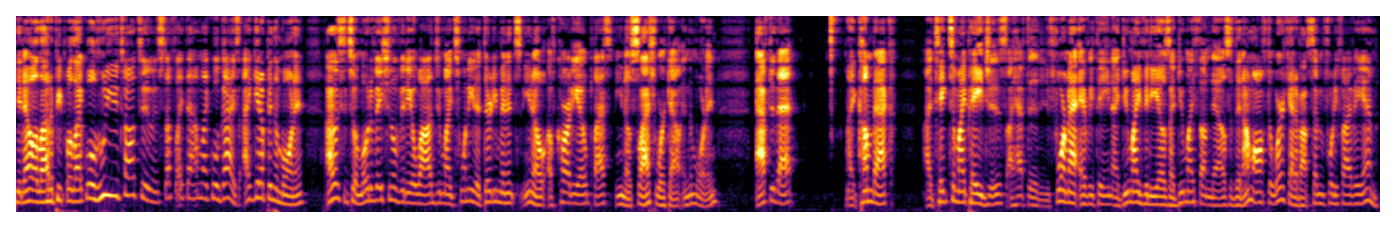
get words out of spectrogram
You know, a lot of people are like, well, who do you talk to and stuff like that. I'm like, well, guys, I get up in the morning, I listen to a motivational video while I do my 20 to 30 minutes, you know, of cardio, plus, you know, slash workout in the morning. After that, I come back, I take to my pages, I have to format everything, I do my videos, I do my thumbnails, and then I'm off to work at about 7:45 a.m.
